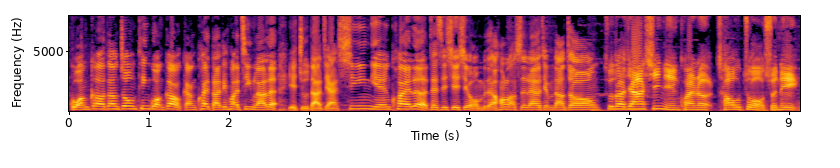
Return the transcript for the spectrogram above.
广告当中。听广告，赶快打电话进来了。也祝大家新年快乐！再次谢谢我们的洪老师来到节目当中，祝大家新年快乐，操作顺利。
